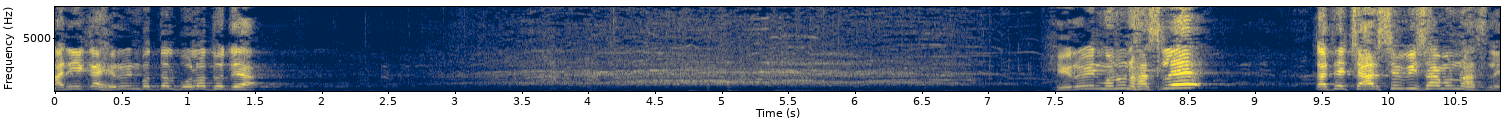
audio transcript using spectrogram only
आणि एका हिरोईन बद्दल बोलत होत्या. हिरोईन म्हणून हसले का ते चारशे वीस आहे म्हणून हसले?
